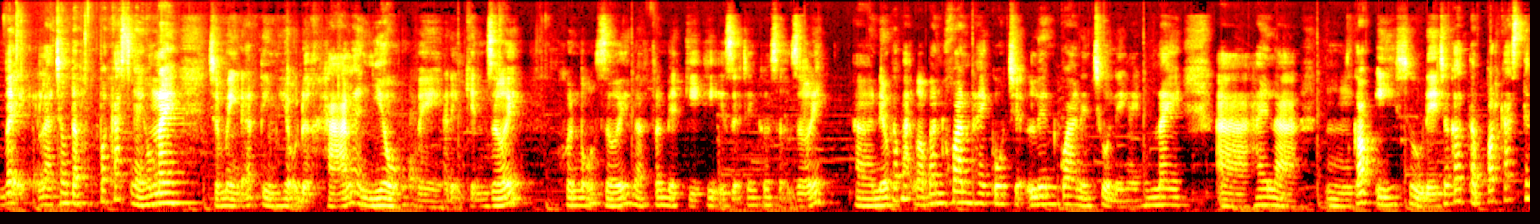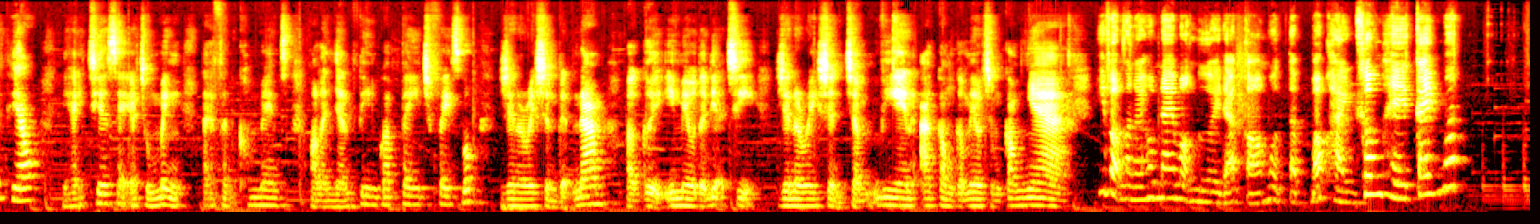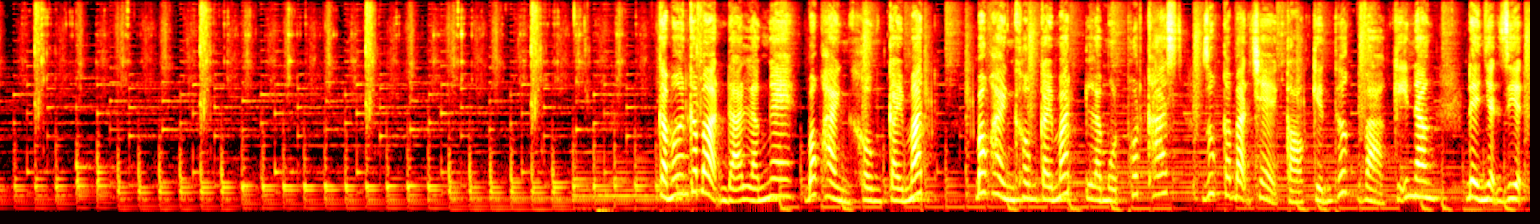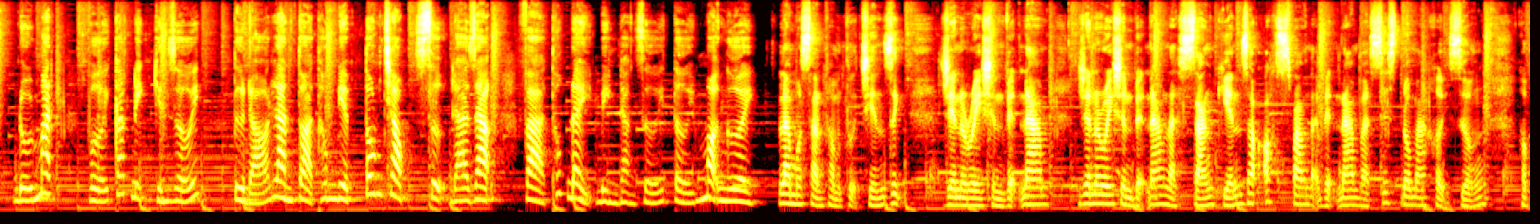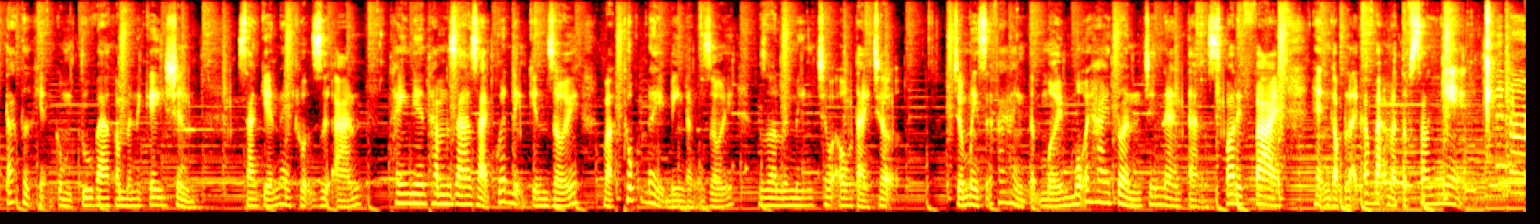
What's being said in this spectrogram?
Vậy là trong tập podcast ngày hôm nay chúng mình đã tìm hiểu được khá là nhiều về định kiến giới, khuôn mẫu giới và phân biệt kỳ thị dựa trên cơ sở giới à, nếu các bạn có băn khoăn hay câu chuyện liên quan đến chủ đề ngày hôm nay à, hay là um, góp ý chủ đề cho các tập podcast tiếp theo thì hãy chia sẻ cho chúng mình tại phần comment hoặc là nhắn tin qua page Facebook Generation Việt Nam hoặc gửi email tới địa chỉ generation.vn@gmail.com nha. Hy vọng rằng ngày hôm nay mọi người đã có một tập bóc hành không hề cay mắt Cảm ơn các bạn đã lắng nghe Bóc Hành Không Cay Mắt. Bóc Hành Không Cay Mắt là một podcast giúp các bạn trẻ có kiến thức và kỹ năng để nhận diện, đối mặt với các định kiến giới, từ đó lan tỏa thông điệp tôn trọng sự đa dạng và thúc đẩy bình đẳng giới tới mọi người. Là một sản phẩm của chiến dịch Generation Việt Nam, Generation Việt Nam là sáng kiến do Oxfam tại Việt Nam và Sysdoma khởi xướng, hợp tác thực hiện cùng Tuva Communication. Sáng kiến này thuộc dự án Thanh niên tham gia giải quyết định kiến giới và thúc đẩy bình đẳng giới do Liên minh châu Âu tài trợ. Chúng mình sẽ phát hành tập mới mỗi 2 tuần trên nền tảng Spotify. Hẹn gặp lại các bạn vào tập sau nhé. Bye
